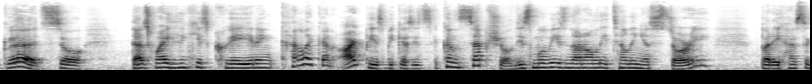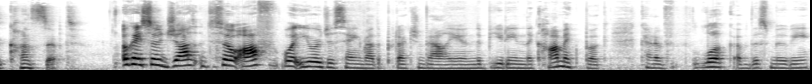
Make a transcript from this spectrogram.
good. So that's why I think he's creating kind of like an art piece because it's conceptual. This movie is not only telling a story, but it has a concept. Okay, so just so off what you were just saying about the production value and the beauty and the comic book kind of look of this movie,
